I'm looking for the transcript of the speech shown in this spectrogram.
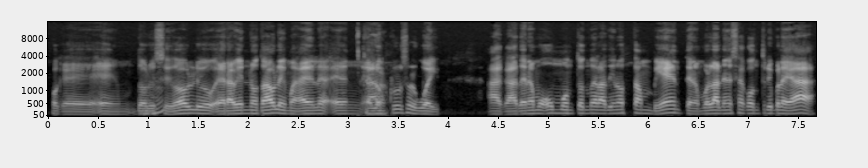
porque en WCW era bien notable y más en, en- en Claro. los Cruiserweight. Acá tenemos un montón de latinos también, tenemos la alianza con AAA.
